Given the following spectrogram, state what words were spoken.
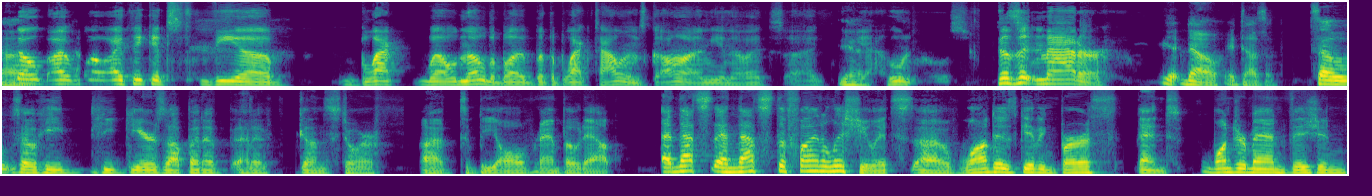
Uh, no I, well i think it's the uh black well no the blood but the black talon's gone you know it's uh, Yeah. yeah who knows does it matter Yeah, no, it doesn't. So so he he gears up at a at a gun store uh, to be all ramboed out, and that's and that's the final issue. It's uh, Wanda is giving birth, and Wonder Man, Vision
